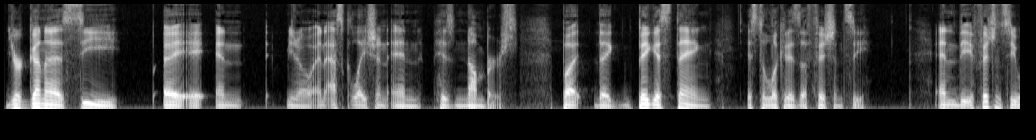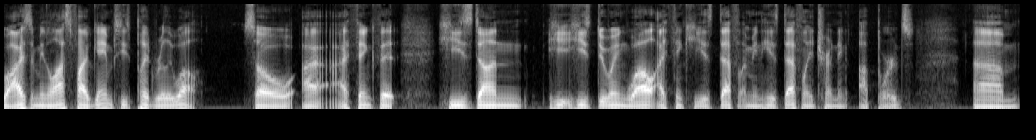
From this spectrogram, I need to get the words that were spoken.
you're going to see a, a, an you know an escalation in his numbers. But the biggest thing is to look at his efficiency. And the efficiency wise, I mean the last 5 games he's played really well. So I I think that he's done he he's doing well. I think he is definitely I mean he's definitely trending upwards. Um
